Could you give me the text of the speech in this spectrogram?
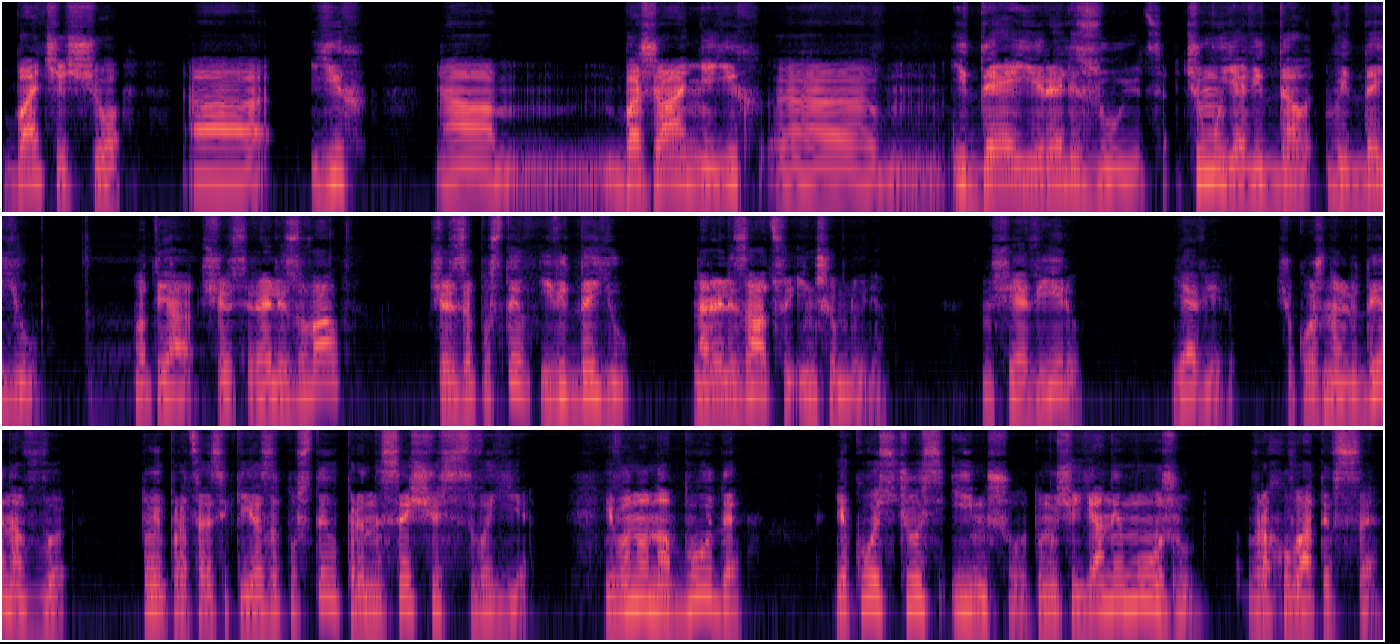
бачить, що а, їх м, бажання, їх е, ідеї реалізуються. Чому я віддав, віддаю? От я щось реалізував, щось запустив і віддаю на реалізацію іншим людям. Тому що я вірю, я вірю, що кожна людина в той процес, який я запустив, принесе щось своє. І воно набуде якогось чогось іншого, тому що я не можу врахувати все.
